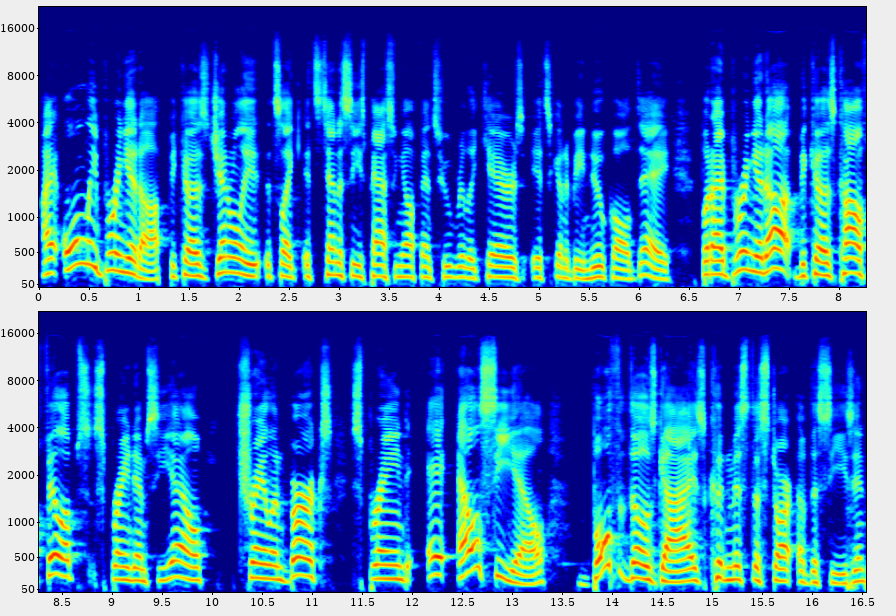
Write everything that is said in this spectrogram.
I only bring it up because generally it's like it's Tennessee's passing offense. Who really cares? It's going to be Nuk all day. But I bring it up because Kyle Phillips sprained MCL. Treylon Burks sprained LCL both of those guys could miss the start of the season.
